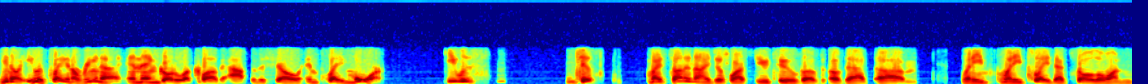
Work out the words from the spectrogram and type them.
you know, he would play an arena and then go to a club after the show and play more. He was just. My son and I just watched YouTube of of that um, when he when he played that solo on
